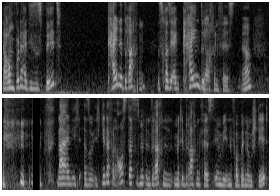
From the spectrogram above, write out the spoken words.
Darum wurde halt dieses Bild keine Drachen. Das ist quasi ein kein Drachenfest, ja. Nein, ich, also ich gehe davon aus, dass es mit dem Drachen, mit dem Drachenfest irgendwie in Verbindung steht.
